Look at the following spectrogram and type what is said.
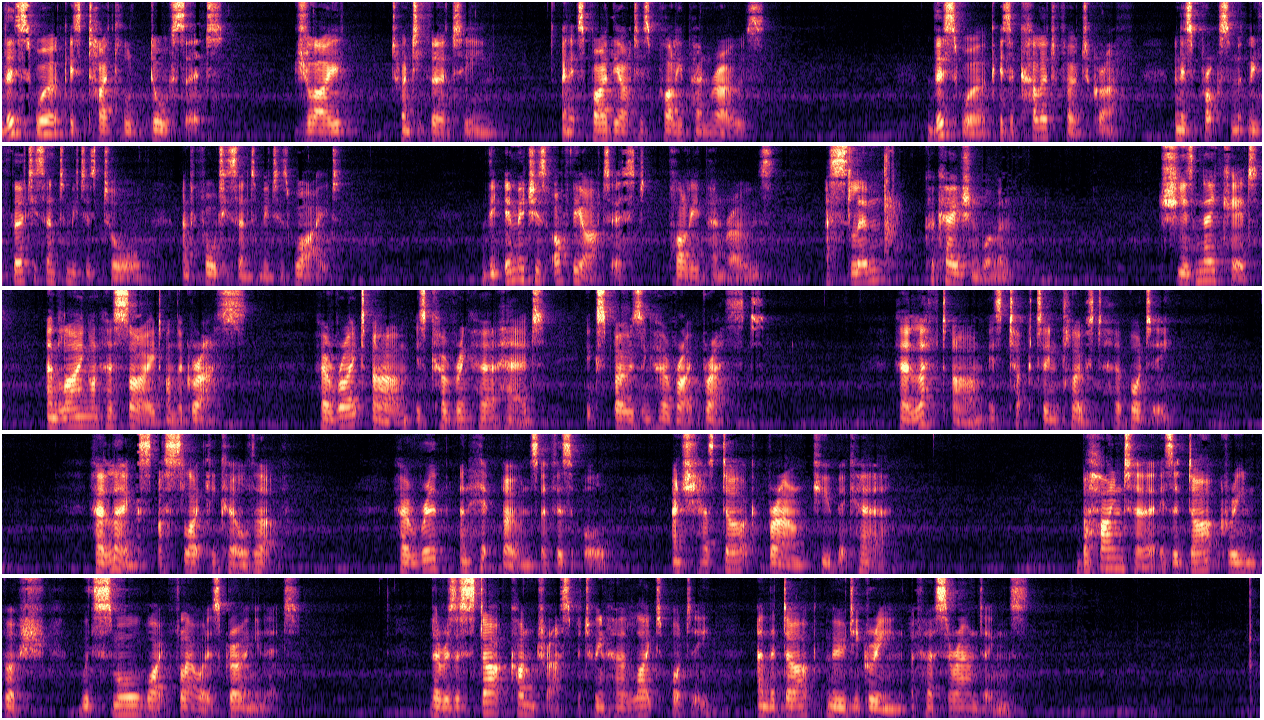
This work is titled Dorset, July 2013, and it's by the artist Polly Penrose. This work is a coloured photograph and is approximately 30 centimetres tall and 40 centimetres wide. The image is of the artist, Polly Penrose, a slim Caucasian woman. She is naked and lying on her side on the grass. Her right arm is covering her head, exposing her right breast. Her left arm is tucked in close to her body. Her legs are slightly curled up. Her rib and hip bones are visible, and she has dark brown pubic hair. Behind her is a dark green bush with small white flowers growing in it. There is a stark contrast between her light body and the dark, moody green of her surroundings.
